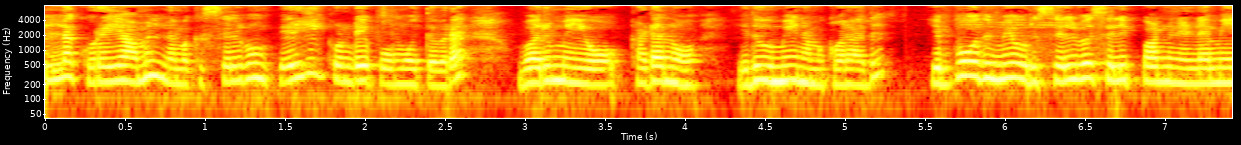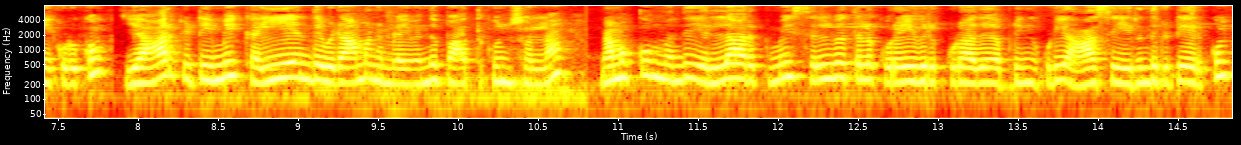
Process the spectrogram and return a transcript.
அல்ல குறையாமல் நமக்கு செல்வம் பெருகிக்கொண்டே போமோ தவிர வறுமையோ கடனோ எதுவுமே நமக்கு வராது. எப்போதுமே ஒரு செல்வ செழிப்பான நிலைமையை கொடுக்கும். யார்கிட்டயுமே கையேந்த விடாம நம்மளை வந்து பார்த்துக்குன்னு சொல்லலாம். நமக்கும் வந்து எல்லாருக்குமே செல்வத்தில் குறைவு இருக்கக்கூடாது அப்படிங்கக்கூடிய ஆசை இருந்துகிட்டே இருக்கும்.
